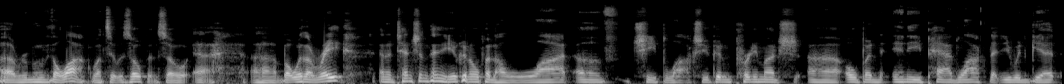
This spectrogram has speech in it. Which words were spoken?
uh, remove the lock once it was open. So, uh, uh, but with a rake and a tension thing, you can open a lot of cheap locks. You can pretty much uh, open any padlock that you would get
